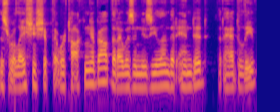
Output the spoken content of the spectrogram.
This relationship that we're talking about that I was in New Zealand that ended, that I had to leave.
